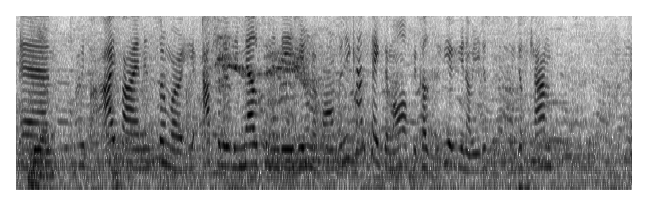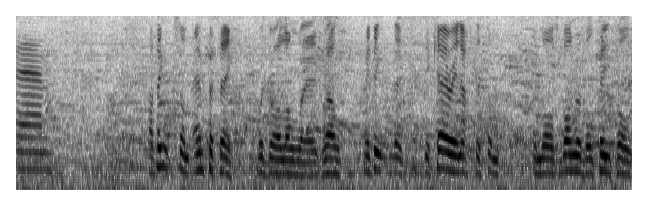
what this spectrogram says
Um, we f- I find in summer you're absolutely melting in these uniforms, and you can't take them off because you you know you just you just can't. Um, I think some empathy would go a long way as well. We think that you're caring after some of the most vulnerable people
